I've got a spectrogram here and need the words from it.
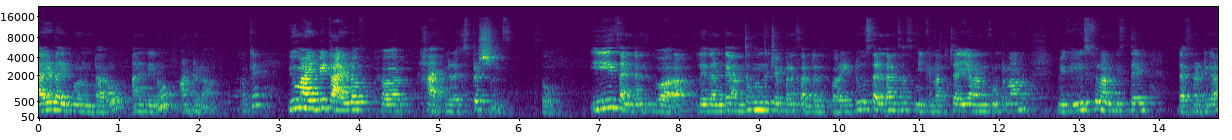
టైర్డ్ అయిపోయి ఉంటారు అని నేను అంటున్నాను. Okay you might be tired of her happiness expressions so ఈ సెంటెన్స్ ద్వారా లేదంటే అంతకుముందు చెప్పిన సెంటెన్స్ ద్వారా ఈ టూ సెంటెన్సెస్ మీకు నచ్చాయి అని అనుకుంటున్నాను. మీకు యూస్ఫుల్ అనిపిస్తే డెఫినెట్గా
